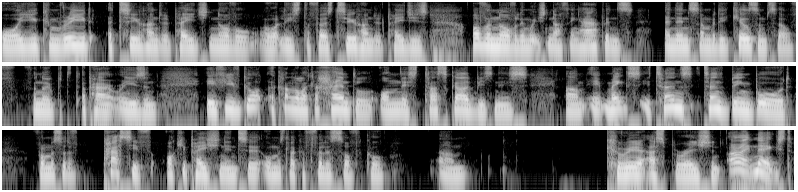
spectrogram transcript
Or you can read a 200 page novel, or at least the first 200 pages of a novel in which nothing happens and then somebody kills himself for no apparent reason. If you've got a kind of like a handle on this Toska business, um, it makes it turns it turns being bored from a sort of passive occupation into almost like a philosophical um, career aspiration. All right, next.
